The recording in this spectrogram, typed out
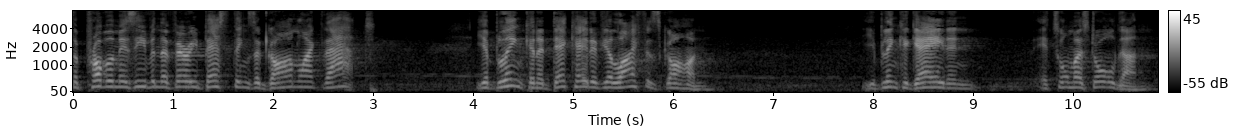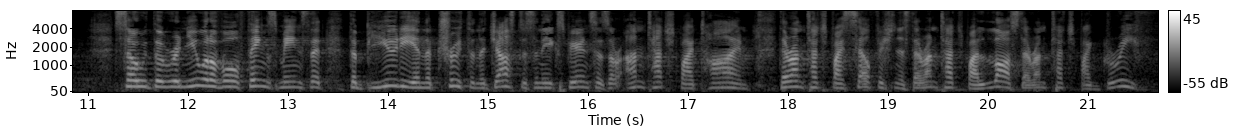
The problem is even the very best things are gone like that. You blink and a decade of your life is gone. You blink again and it's almost all done. So the renewal of all things means that the beauty and the truth and the justice and the experiences are untouched by time. They're untouched by selfishness. They're untouched by loss. They're untouched by grief.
